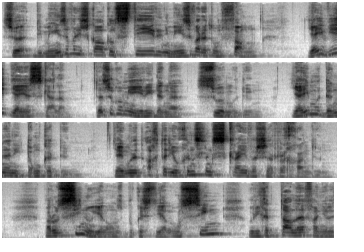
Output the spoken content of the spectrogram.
So die mense wat die skakel stuur en die mense wat dit ontvang, jy weet jy is skelm. Dis hoekom jy hierdie dinge so moet doen. Jy moet dinge in die donker doen. Jy moet dit agter jou gunsteling skrywer se rug gaan doen. Maar ons sien hoe julle ons boeke steel. Ons sien hoe die getalle van julle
